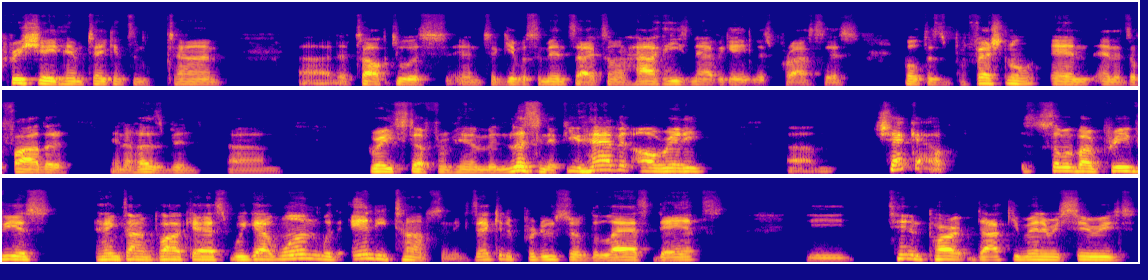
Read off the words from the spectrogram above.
appreciate him taking some time uh, to talk to us and to give us some insights on how he's navigating this process, both as a professional and, and as a father and a husband. Um, great stuff from him. And listen, if you haven't already, um, check out some of our previous Hang Time podcasts. We got one with Andy Thompson, executive producer of The Last Dance, the 10 part documentary series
